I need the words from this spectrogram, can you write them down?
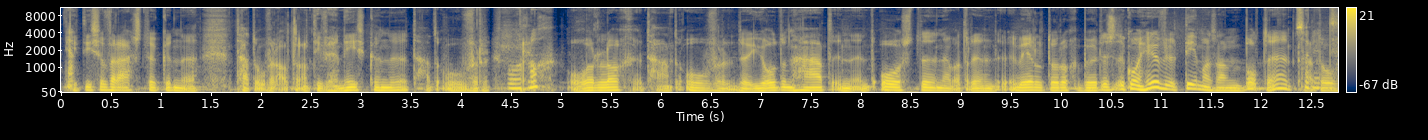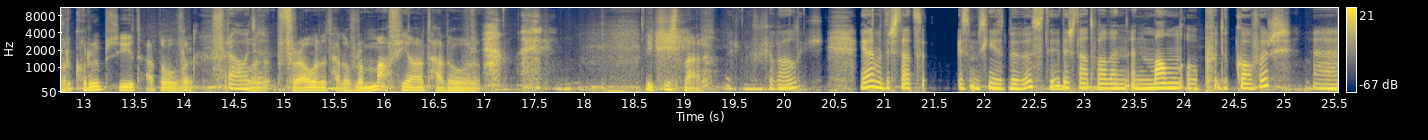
ja. ethische vraagstukken. Het gaat over alternatieve geneeskunde, het gaat over oorlog. oorlog, het gaat over de jodenhaat in, in het oosten en wat er in de wereldoorlog gebeurt. Dus er komen heel veel thema's aan bod. Hè. Het Absoluut. gaat over corruptie, het gaat over fraude, over fraude het gaat over maffia, het gaat over... Ik kies maar. Geweldig. Ja, maar er staat is, misschien is het bewust, hè? er staat wel een, een, man op de cover, uh,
